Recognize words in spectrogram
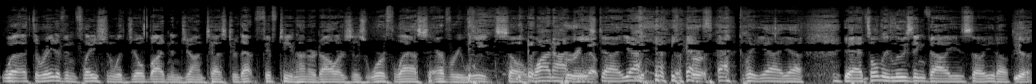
Well, at the rate of inflation with Joe Biden and Jon Tester, that fifteen hundred dollars is worth less every week. So why not just uh, yeah, yeah, exactly yeah yeah yeah it's only losing value. So you know yeah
